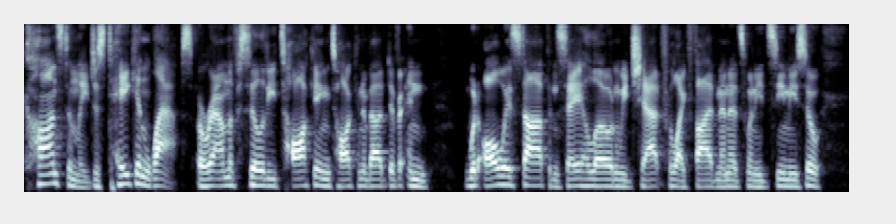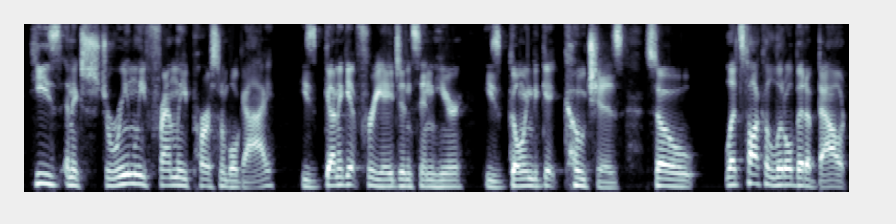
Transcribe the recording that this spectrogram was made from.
constantly just taking laps around the facility, talking, talking about different, and would always stop and say hello, and we'd chat for like five minutes when he'd see me. So he's an extremely friendly, personable guy. He's going to get free agents in here. He's going to get coaches. So let's talk a little bit about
